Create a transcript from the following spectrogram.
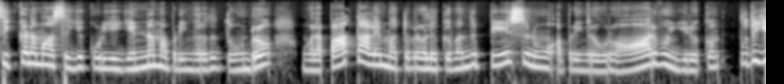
சிக்கனமாக செய்யக்கூடிய எண்ணம் அப்படிங்கிறது தோன்றும். உங்களை பார்த்தாலே மற்றவர்களுக்கு வந்து பேசணும் அப்படிங்கிற ஒரு ஆர்வம் இருக்கும். புதிய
